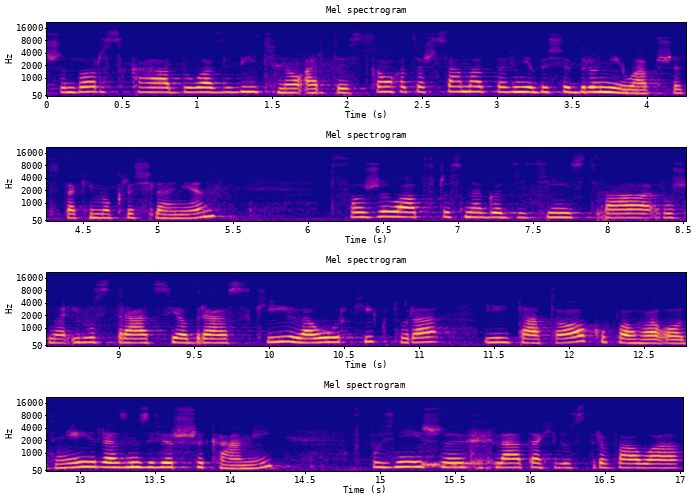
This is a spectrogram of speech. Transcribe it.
Szymborska była wybitną artystką, chociaż sama pewnie by się broniła przed takim określeniem. Tworzyła od wczesnego dzieciństwa różne ilustracje, obrazki, laurki, które jej tato kupował od niej razem z wierszykami. W późniejszych latach ilustrowała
